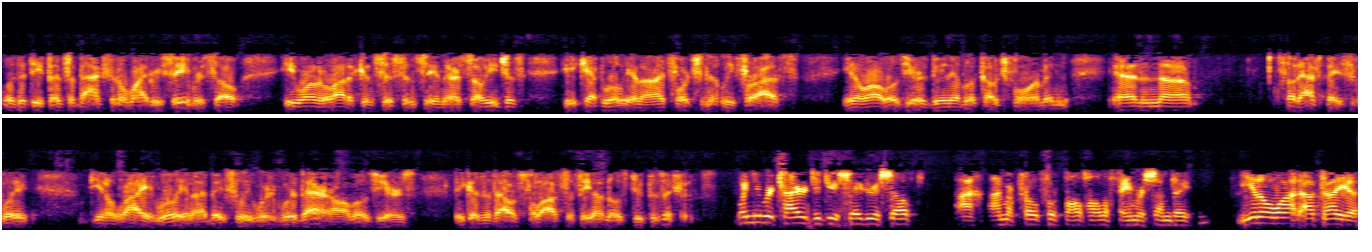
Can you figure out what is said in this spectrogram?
was the defensive backs and a wide receiver. So he wanted a lot of consistency in there. So he just he kept Willie and I, fortunately for us, you know, all those years being able to coach for him, and and uh, so that's basically, you know, why Willie and I basically were were there all those years because of Al's philosophy on those two positions. When you retired, did you say to yourself, "I'm a Pro Football Hall of Famer someday"? You know what? I'll tell you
